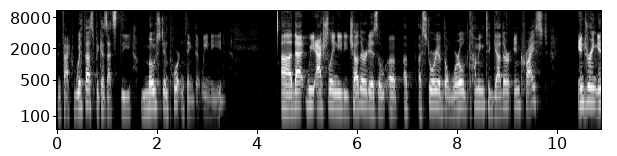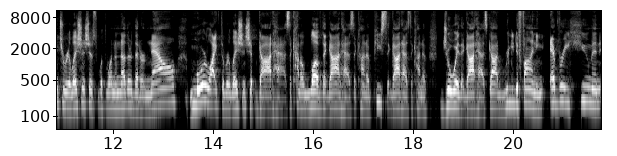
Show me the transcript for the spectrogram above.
in fact, with us because that's the most important thing that we need uh, that we actually need each other. It is a, a, a story of the world coming together in Christ, entering into relationships with one another that are now more like the relationship God has, the kind of love that God has, the kind of peace that God has, the kind of joy that God has. God redefining every human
